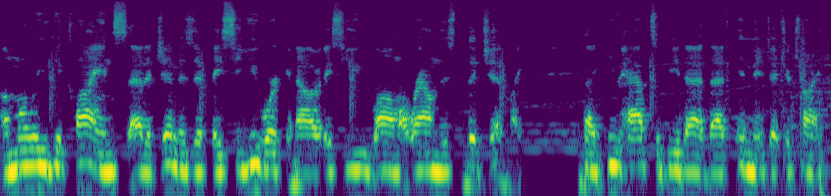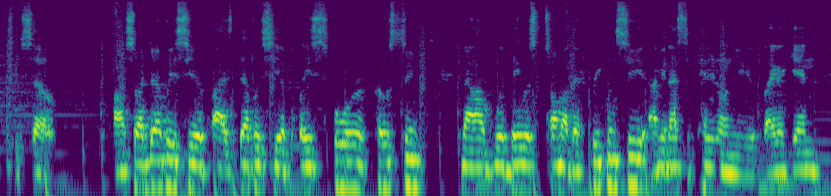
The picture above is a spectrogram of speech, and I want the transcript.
um, one way you get clients at a gym is if they see you working out or they see you um, around this the gym. Like, like you have to be that that image that you're trying to sell. Uh, so I definitely see a, I definitely see a place for posting. Now, what they was talking about that frequency, I mean that's dependent on you. Like again,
